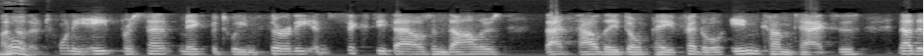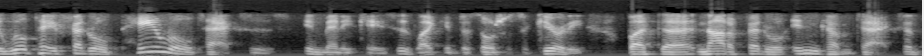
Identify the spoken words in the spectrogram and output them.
Another 28% make between 30 and $60,000. That's how they don't pay federal income taxes. Now they will pay federal payroll taxes in many cases, like into Social Security, but uh, not a federal income tax. And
